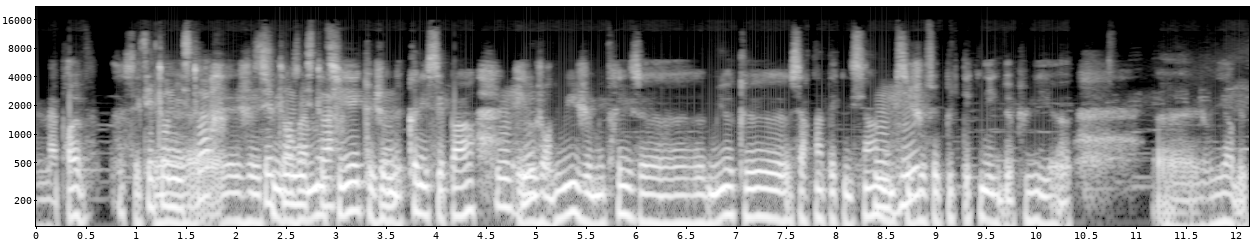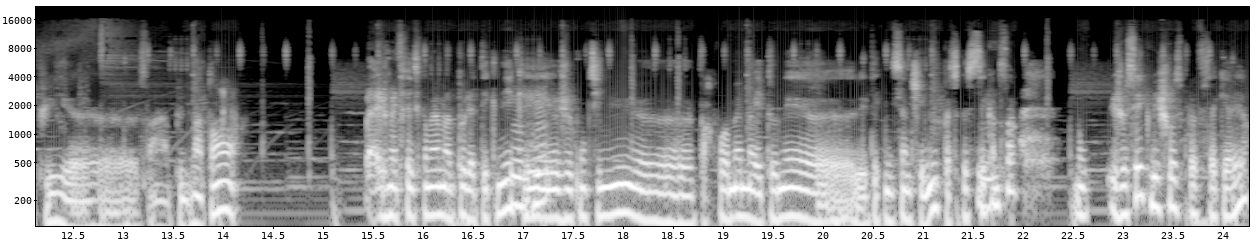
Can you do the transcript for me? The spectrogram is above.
La preuve, c'est que ton histoire. je suis dans un métier que je mm. ne connaissais pas et mm-hmm. aujourd'hui je maîtrise euh, mieux que certains techniciens, même si mm-hmm. je fais plus de technique depuis, euh, euh, je veux dire depuis, enfin plus de 20 ans. Bah, je maîtrise quand même un peu la technique et mm-hmm. je continue parfois même à étonner les techniciens de chez nous parce que c'est mm. comme ça. Donc je sais que les choses peuvent s'acquérir.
